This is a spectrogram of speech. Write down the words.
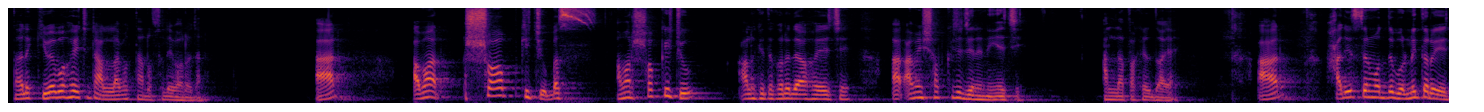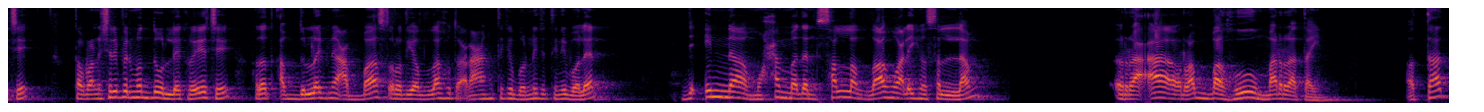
তাহলে কীভাবে হয়েছে আল্লাহ এবং তার রসলে ভালো জানেন। আর আমার সব কিছু বাস আমার সব কিছু আলোকিত করে দেওয়া হয়েছে আর আমি সব কিছু জেনে নিয়েছি আল্লাহ পাকের দয়ায়। আর হাদিসের মধ্যে বর্ণিত রয়েছে, তবরানি শরীফের মধ্যে উল্লেখ রয়েছে হজরত আবদুল্লাহ ইবনে আব্বাস রদি আল্লাহ তালাহ থেকে বর্ণিত, তিনি বলেন যে, ইন্না মুহাম্মাদান সাল্লাহ আলহি আসাল্লাম রা রব্বাহু মার্রাতাইন। অর্থাৎ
